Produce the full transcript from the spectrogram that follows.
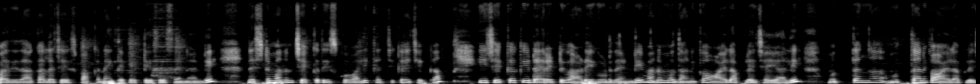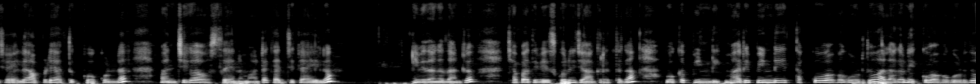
10 దాకా అలా చేసి పక్కన అయితే పెట్టేసేసానండి. నెక్స్ట్ మనం చెక్క తీసుకోవాలి. కజ్జికాయ చెక్క. ఈ చెక్కకి డైరెక్ట్ వాడేయకూడదండి. మనము దానికి ఆయిల్ అప్లై చేయాలి. మొత్తంగా మొత్తానికి ఆయిల్ అప్లై చేయాలి. అప్పుడే అతుక్కోకుండా మంచిగా వస్తాయన్నమాట కజ్జికాయలు. ఈ విధంగా దాంట్లో చపాతీ వేసుకొని జాగ్రత్తగా ఒక పిండి మరి పిండి తక్కువ అవ్వకూడదు. అలాగని ఎక్కువ అవ్వకూడదు.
